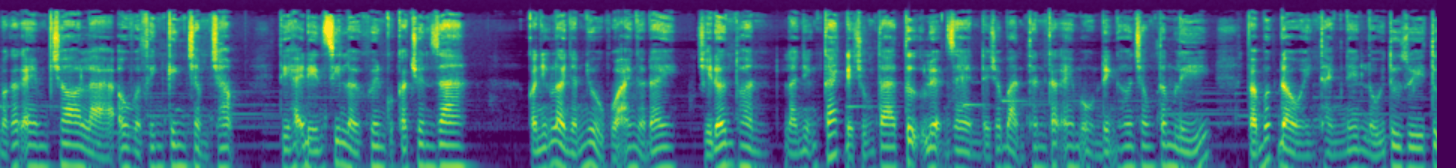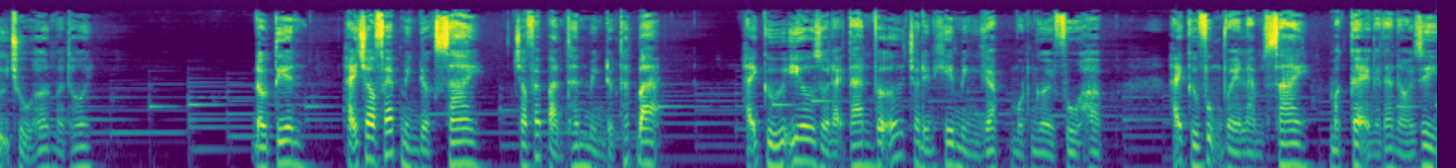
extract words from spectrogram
mà các em cho là overthinking trầm trọng thì hãy đến xin lời khuyên của các chuyên gia. Còn những lời nhắn nhủ của anh ở đây chỉ đơn thuần là những cách để chúng ta tự luyện rèn để cho bản thân các em ổn định hơn trong tâm lý và bước đầu hình thành nên lối tư duy tự chủ hơn mà thôi. Đầu tiên, hãy cho phép mình được sai, cho phép bản thân mình được thất bại. Hãy cứ yêu rồi lại tan vỡ cho đến khi mình gặp một người phù hợp. Hãy cứ vụng về làm sai, mặc kệ người ta nói gì.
